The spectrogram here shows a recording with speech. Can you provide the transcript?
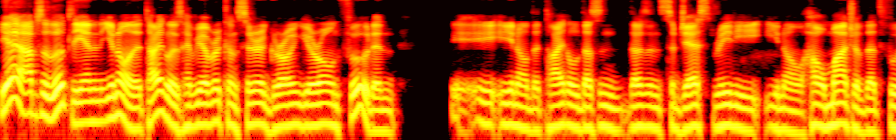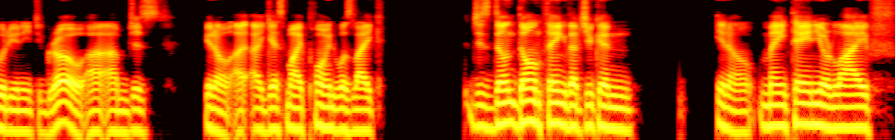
Yeah, absolutely. And you know, the title is "Have you ever considered growing your own food?" And you know, the title doesn't doesn't suggest really, you know, how much of that food you need to grow. I, I'm just, you know, I, I guess my point was like, just don't don't think that you can, you know, maintain your life,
